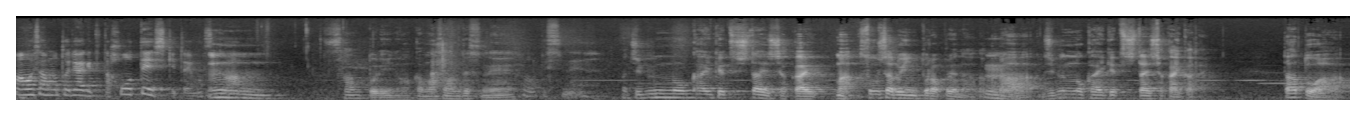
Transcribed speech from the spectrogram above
まあ、葵さんも取り上げてた方程式といいますか、うん。サントリーの赤間さんですね。そうですね。自分の解決したい社会まあソーシャルイントラプレナーだから、自分の解決したい社会課題。とあとは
